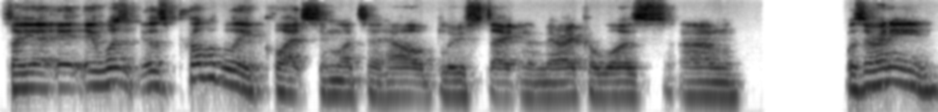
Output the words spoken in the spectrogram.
so yeah, it, it, was it was probably quite similar to how blue state in America was. Um, was there any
